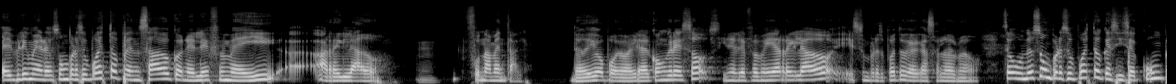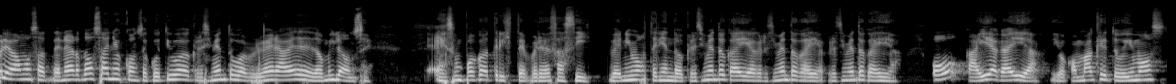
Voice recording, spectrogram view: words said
El primero es un presupuesto pensado con el FMI arreglado. Fundamental. Lo digo porque va a ir al Congreso. Sin el FMI arreglado, es un presupuesto que hay que hacerlo de nuevo. Segundo, es un presupuesto que si se cumple, vamos a tener dos años consecutivos de crecimiento por primera vez desde 2011. Es un poco triste, pero es así. Venimos teniendo crecimiento, caída, crecimiento, caída, crecimiento, caída. O caída, caída. Digo, con Macri tuvimos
